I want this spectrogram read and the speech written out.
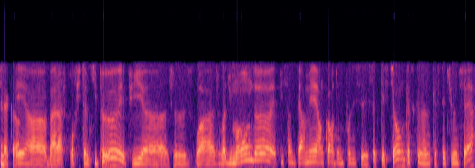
D'accord. Et euh, bah là, je profite un petit peu et puis euh, je, je, vois, je vois du monde et puis ça me permet encore de me poser cette question qu'est-ce que qu'est-ce que tu veux faire?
